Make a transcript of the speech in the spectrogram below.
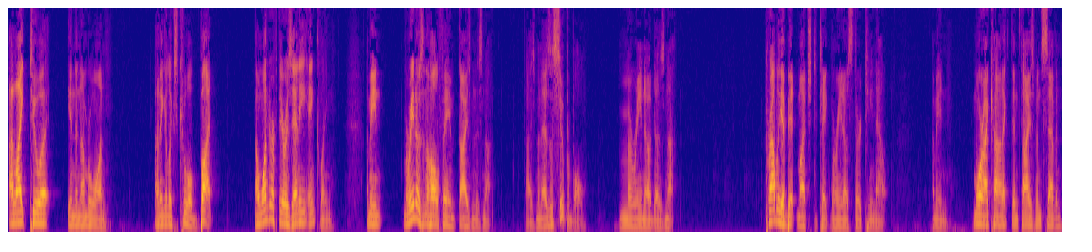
I like Tua in the number one. I think it looks cool, but I wonder if there is any inkling I mean, Marino's in the Hall of Fame. Theismann is not. Theismann has a Super Bowl. Marino does not. Probably a bit much to take Marino's 13 out. I mean, more iconic than Theismann's 7.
